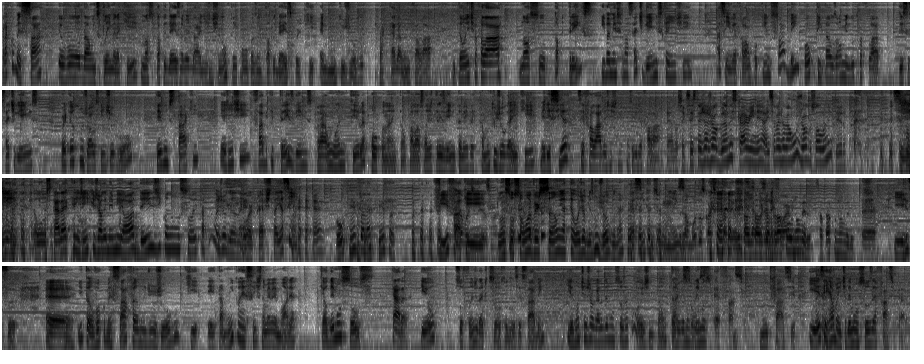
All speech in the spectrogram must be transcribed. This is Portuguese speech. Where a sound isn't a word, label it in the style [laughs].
Pra começar, eu vou dar um disclaimer aqui. Nosso top 10, na verdade, a gente não tem como fazer um top 10 porque é muito jogo pra cada um falar. Então a gente vai falar nosso top 3 e vai mencionar 7 games que a gente, assim, vai falar um pouquinho, só bem pouco, tentar usar um minuto pra falar desses 7 games, porque são jogos que a gente jogou, teve um destaque e a gente sabe que 3 games pra um ano inteiro é pouco, né? Então falar só de 3 games também vai ficar muito jogo aí que merecia ser falado e a gente não conseguiria falar. É, a não ser que você esteja jogando Skyrim, né? Aí você vai jogar um jogo só o ano inteiro. [laughs] Sim, os caras tem gente que joga MMO desde quando lançou e tá até hoje jogando, né? Warcraft tá aí assim. Ou FIFA, né? FIFA. FIFA, Pelo que Deus, lançou só uma versão e até hoje é o mesmo jogo, né? É assim que funciona, não lembro. [laughs] Só muda os cortes de cabelo. Só, só, só troca o número. Só troca o número. É. Isso. É, então, vou começar falando de um jogo que ele tá muito recente na minha memória, que é o Demon Souls. Cara, eu sou fã de Dark Souls, todos vocês sabem, e eu não tinha jogado Demon Souls até hoje, então tô Dark jogando Souls Demon é fácil. muito fácil. E esse realmente, Demon Souls é fácil, cara.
